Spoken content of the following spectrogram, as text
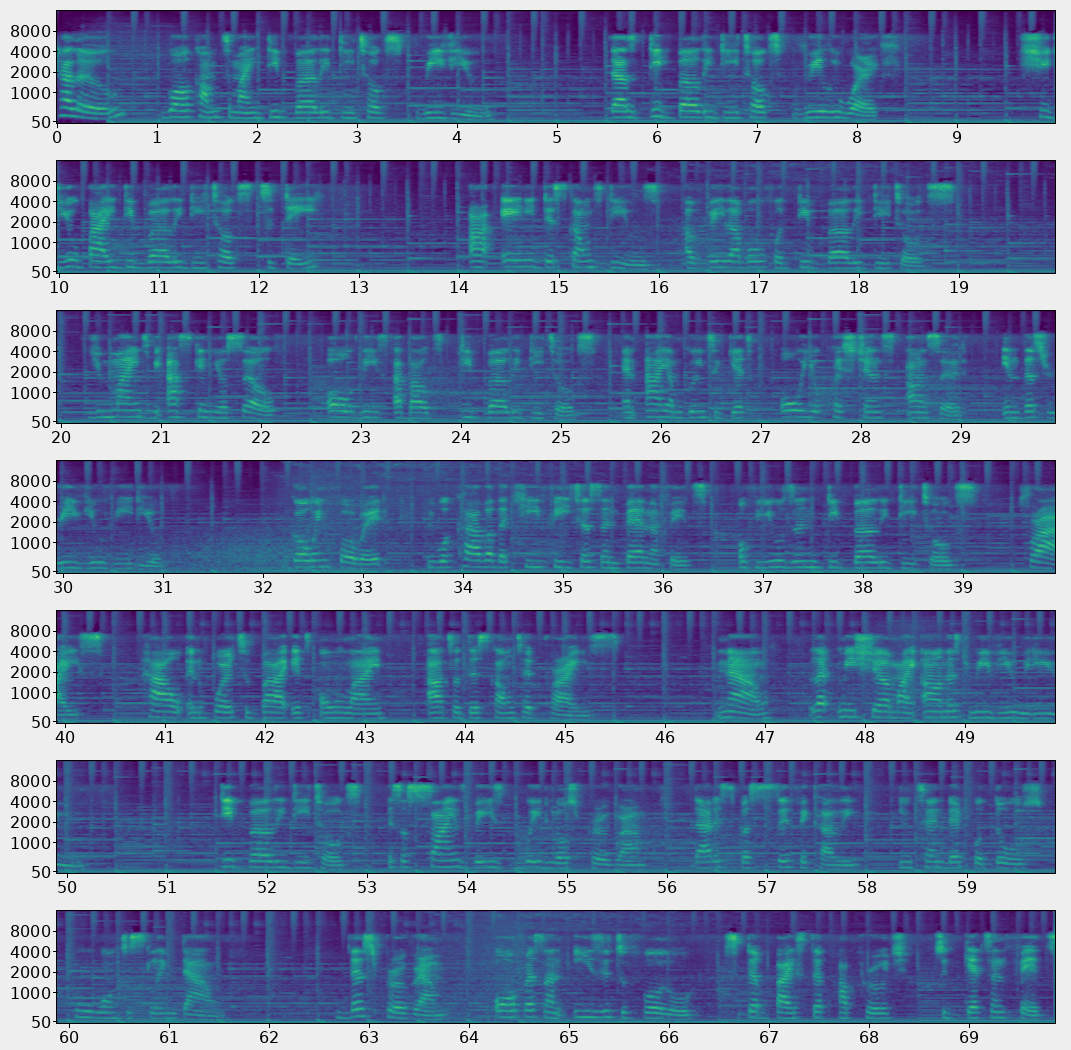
Hello, welcome to my Deep Belly Detox review. Does Deep Belly Detox really work? Should you buy Deep Belly Detox today? Are any discount deals available for Deep Belly Detox? You might be asking yourself all these about Deep Belly Detox, and I am going to get all your questions answered in this review video. Going forward, we will cover the key features and benefits of using Deep Belly Detox, price, how and where to buy it online at a discounted price. Now, let me share my honest review with you. Deep Belly Detox is a science based weight loss program that is specifically intended for those who want to slim down. This program offers an easy to follow, step by step approach to getting fit.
